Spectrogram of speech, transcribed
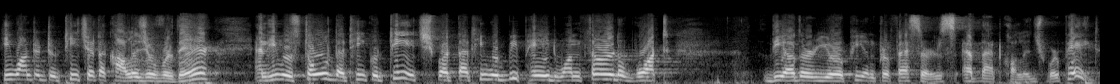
He wanted to teach at a college over there and he was told that he could teach but that he would be paid one third of what the other European professors at that college were paid.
